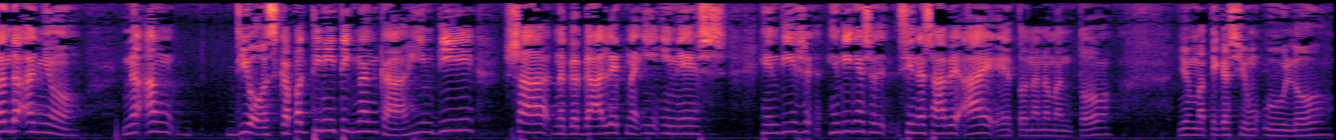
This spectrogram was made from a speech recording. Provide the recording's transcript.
Tandaan nyo na ang Diyos, kapag tinitignan ka, hindi siya nagagalit, naiinis, hindi, hindi niya sinasabi, ay, eto na naman to, yung matigas yung ulo,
